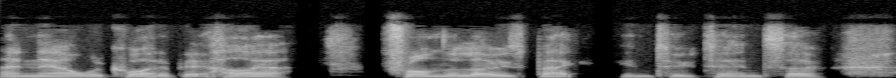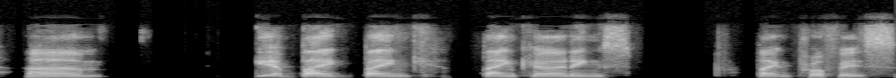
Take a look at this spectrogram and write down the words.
and now we're quite a bit higher from the lows back in 210. So, um, yeah, bank bank bank earnings, bank profits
